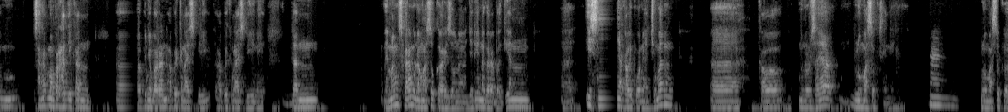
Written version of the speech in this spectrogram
um, sangat memperhatikan uh, penyebaran Africanized bee, Africanized bee ini dan memang sekarang udah masuk ke Arizona. Jadi negara bagian uh, eastnya California. Cuman uh, kalau menurut saya belum masuk ke sini. Hmm. Belum masuk ke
